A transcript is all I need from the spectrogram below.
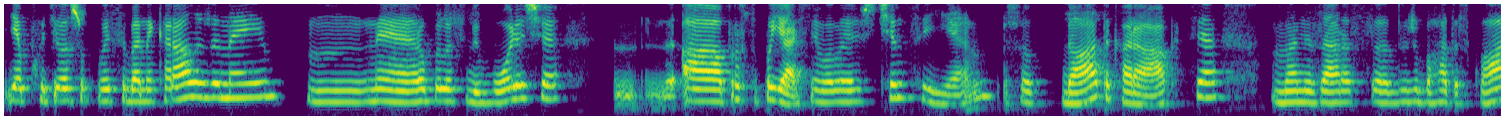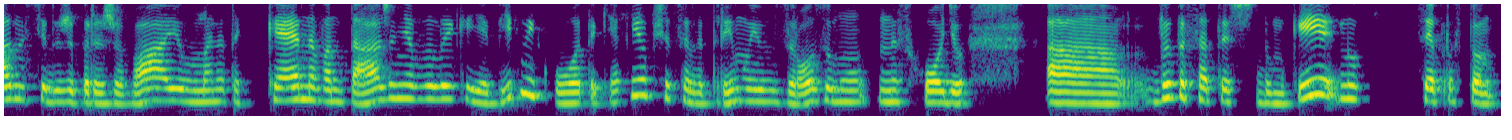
я б хотіла, щоб ви себе не карали за неї, не робили собі боляче, а просто пояснювали, з чим це є, що да, така реакція. У мене зараз е, дуже багато складностей, дуже переживаю. В мене таке навантаження велике, я бідний котик, як я взагалі це витримую, з розуму не сходю. А, виписати ж думки, ну, це просто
